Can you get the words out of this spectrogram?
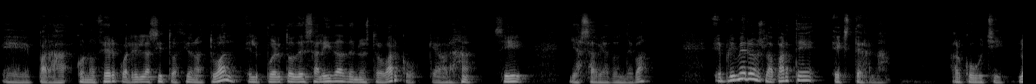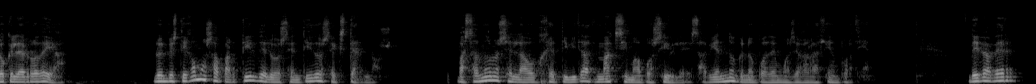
Eh, para conocer cuál es la situación actual, el puerto de salida de nuestro barco, que ahora sí ya sabe a dónde va. El primero es la parte externa al coachee, lo que le rodea. Lo investigamos a partir de los sentidos externos, basándonos en la objetividad máxima posible, sabiendo que no podemos llegar al 100%. Debe haber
